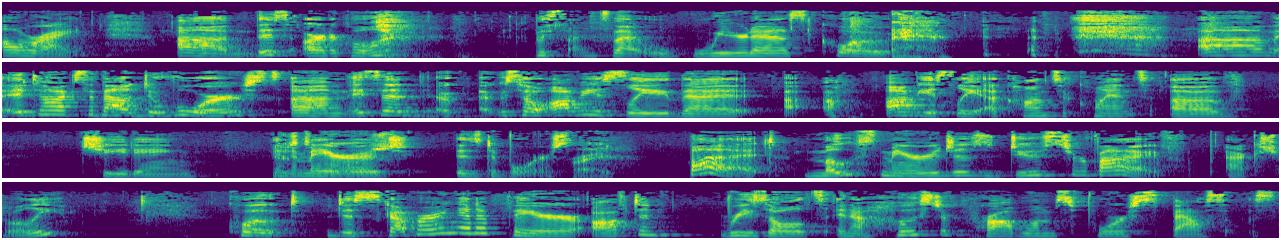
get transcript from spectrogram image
All right. Um, this article, besides that weird ass quote, um, it talks about divorce. Um, it said uh, so. Obviously, that uh, obviously a consequence of cheating in Is a marriage is divorce. Right. But most marriages do survive. Actually, quote: discovering an affair often results in a host of problems for spouses,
